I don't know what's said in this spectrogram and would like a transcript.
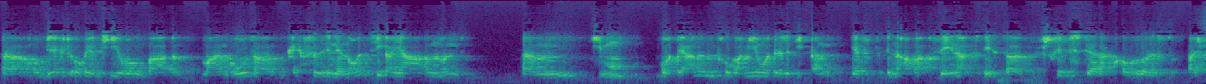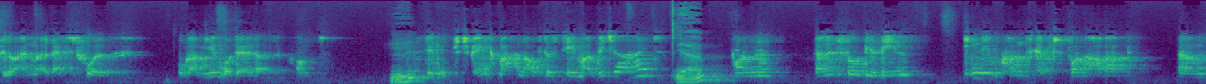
Äh, Objektorientierung war mal ein großer Wechsel in den 90er Jahren und ähm, die modernen Programmiermodelle, die man jetzt in ABAP sehen als nächster Schritt, der da kommen soll, ist zum Beispiel so ein RESTful Programmiermodell, das. Mhm. Den Schwenk machen auf das Thema Sicherheit. Ja. Ähm, dann ist so, wir sehen in dem Konzept von ABAP ähm,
